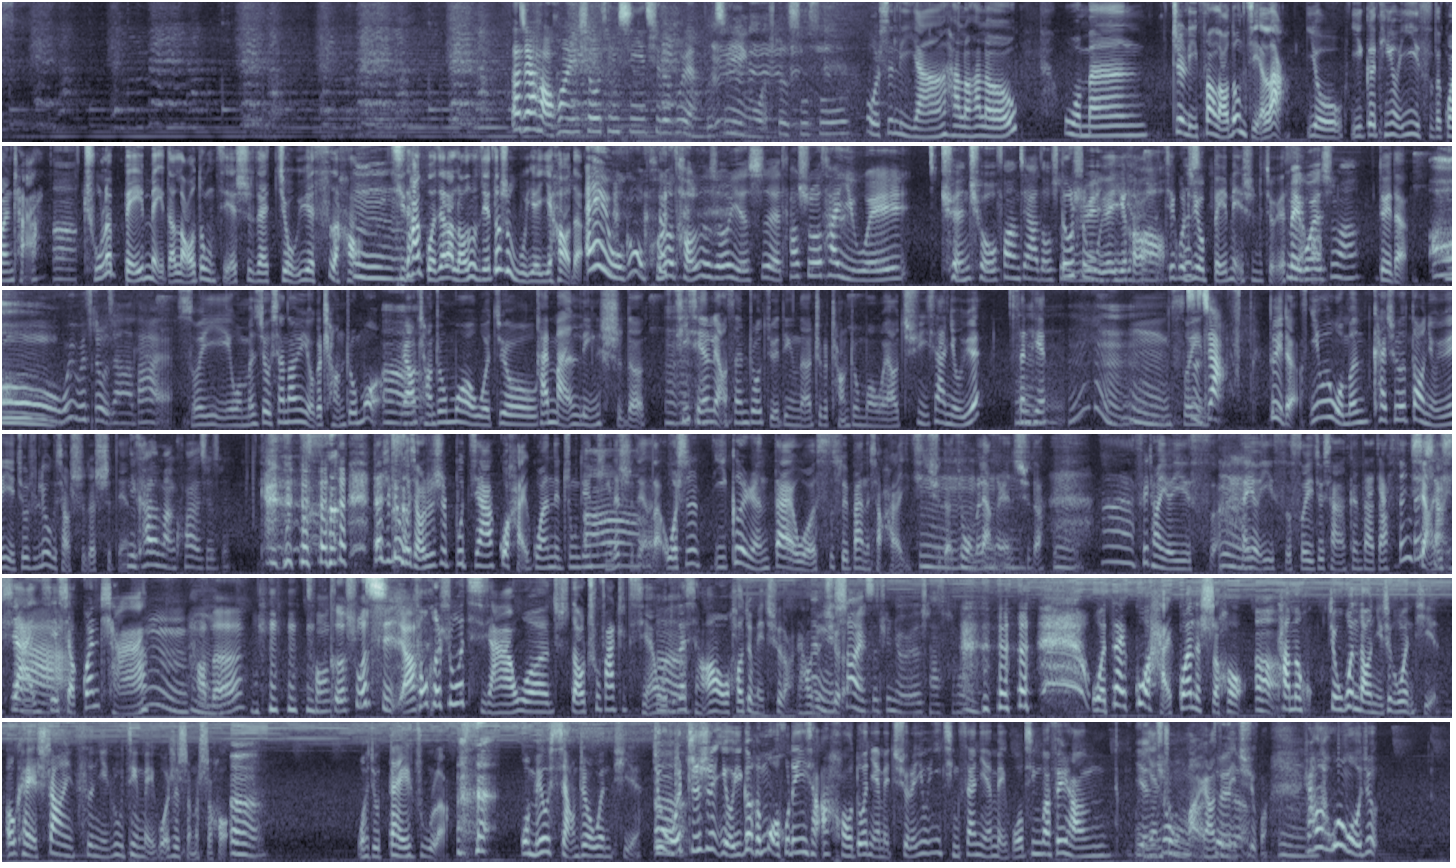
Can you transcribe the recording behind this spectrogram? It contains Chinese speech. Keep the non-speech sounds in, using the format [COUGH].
家好，欢迎收听新一期的《不远不近》，我是苏苏。我是李阳，Hello Hello，我们这里放劳动节啦，有一个挺有意思的观察。嗯，除了北美的劳动节是在九月四号，嗯。其他国家的劳动节都是五月一号的，哎，我跟我朋友讨论的时候也是，他说他以为全球放假都是都是五月一一号，结果只有有北美是九月四号。美国也是吗？对的，哦，我以为只有加拿大哎。所以我们就相当于有个长周末，嗯然后长周末我就还蛮临时的，嗯提前两三周决定呢，这个长周末我要去一下纽约三天。嗯嗯，嗯，所以自驾，对的，因为我们开车到纽约也就是六个小时的时间，你开的蛮快的，其实。[LAUGHS] 但是六个小时是不加过海关那中间停的时间的。啊我是一个人带我四岁半的小孩一起去的，嗯就我们两个人去的。嗯，啊，非常有意思，嗯很有意思，所以就想跟大家分分享一下下一些小观察。嗯，好的。[LAUGHS] 从何说起呀？从何说起啊？我到出发之前，我都在嗯想，哦，我好久没去了，然后就去了。上一次去纽约是啥时候？[LAUGHS] 我在过海关的时候，嗯他们就问到你这个问题。OK，上一次你入境美国是什么时候？嗯，我就呆住了。[LAUGHS] 我没有想这个问题，就我嗯只是有一个很模糊的印象啊，好多年没去了，因为疫情三年，美国新冠非常严严重嘛，重然后就没去过。嗯然后他问我，我就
